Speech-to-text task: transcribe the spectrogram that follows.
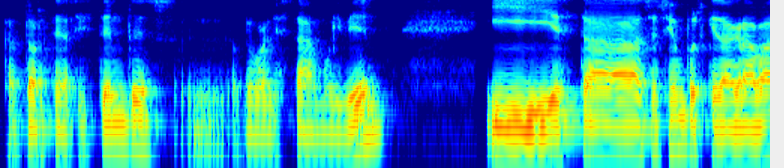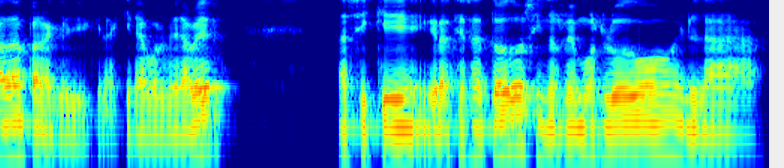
14 asistentes, lo que igual está muy bien. Y esta sesión pues queda grabada para que la quiera volver a ver. Así que gracias a todos y nos vemos luego en la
